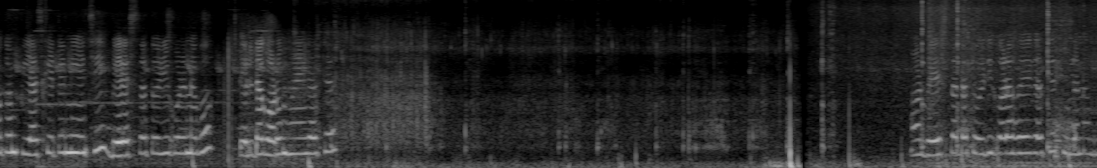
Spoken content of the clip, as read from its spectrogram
মতন পেঁয়াজ কেটে নিয়েছি। বেরেস্তা তৈরি করে নেব। তেলটা গরম হয়ে গেছে। আমার বেরেস্তাটা তৈরি করা হয়ে গেছে। তুলে নেব।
